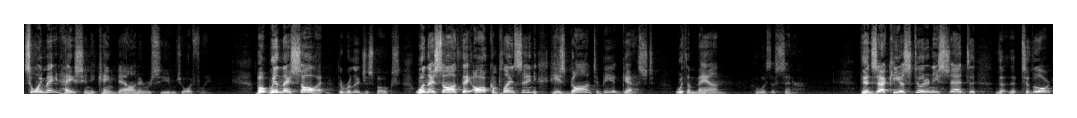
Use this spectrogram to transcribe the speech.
So he made haste and he came down and received him joyfully. But when they saw it, the religious folks, when they saw it, they all complained, saying, He's gone to be a guest with a man who was a sinner. Then Zacchaeus stood and he said to the, to the Lord,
